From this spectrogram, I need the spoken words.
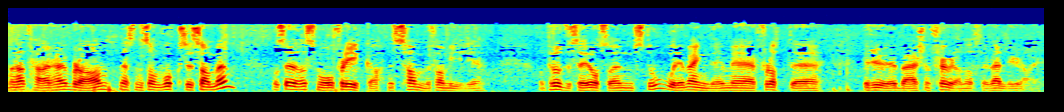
men at her har bladene nesten sånn vokser sammen. Og så er det noen små fliker, den samme familie. Og produserer også en store mengder med flotte røde bær som fuglene også er veldig glad i.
